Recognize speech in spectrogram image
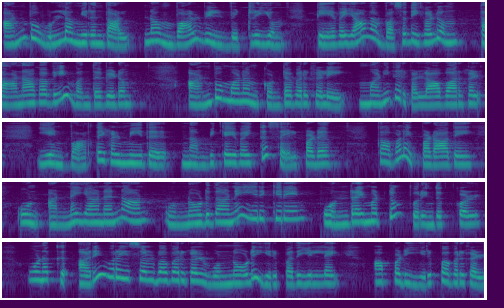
அன்பு உள்ளம் இருந்தால் நம் வாழ்வில் வெற்றியும் தேவையான வசதிகளும் தானாகவே வந்துவிடும். அன்பு மனம் கொண்டவர்களே மனிதர்கள் ஆவார்கள். என் வார்த்தைகள் மீது நம்பிக்கை வைத்து செயல்படு. கவலைப்படாதே உன் அன்னையான நான் உன்னோடுதானே இருக்கிறேன். ஒன்றை மட்டும் புரிந்து கொள் உனக்கு அறிவுரை சொல்பவர்கள் உன்னோடு இருப்பது இல்லை. அப்படி இருப்பவர்கள்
